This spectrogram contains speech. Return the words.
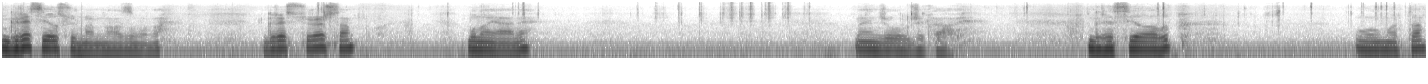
Gres yağı sürmem lazım ona. Gres sürersem buna yani bence olacak abi. Gres yağı alıp Walmart'tan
